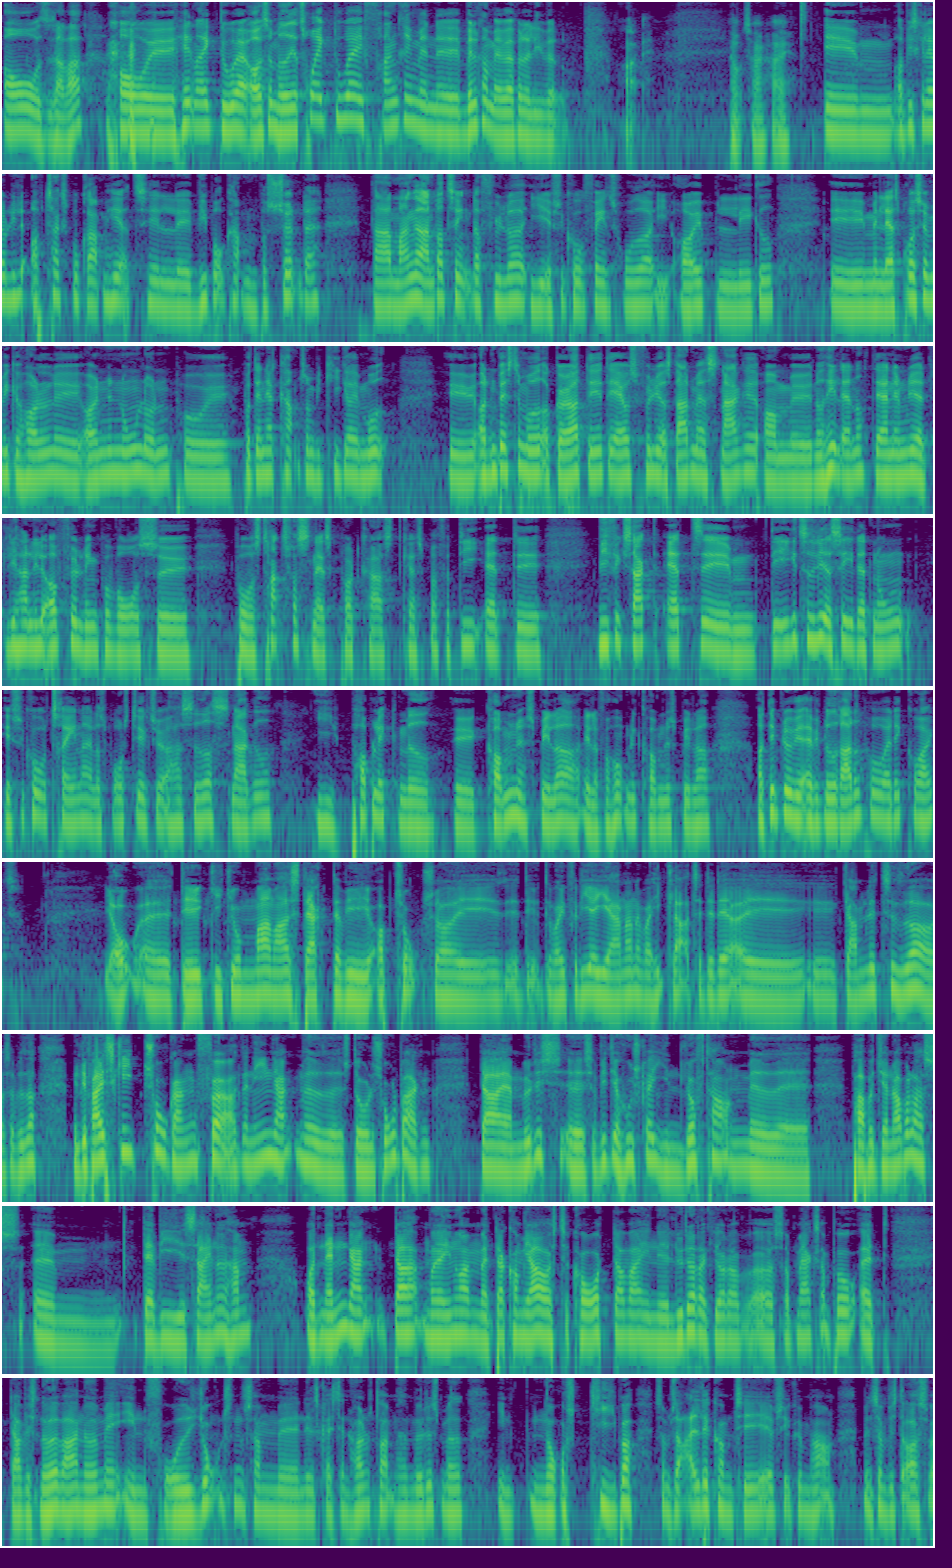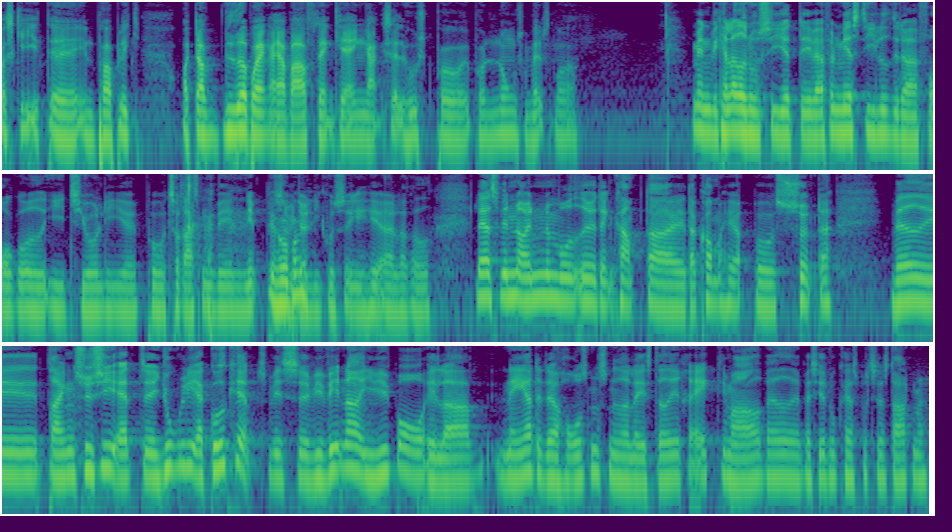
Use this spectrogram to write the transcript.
Og så var. Og øh, Henrik, du er også med. Jeg tror ikke, du er i Frankrig, men øh, velkommen i hvert fald alligevel. Nej. Jo, tak. Hej. Øhm, og vi skal lave et lille optagsprogram her til øh, Viborg-kampen på søndag. Der er mange andre ting, der fylder i FCK-fans hoveder i øjeblikket. Øh, men lad os prøve at se, om vi kan holde øh, øjnene nogenlunde på, øh, på den her kamp, som vi kigger imod. Øh, og den bedste måde at gøre det, det er jo selvfølgelig at starte med at snakke om øh, noget helt andet. Det er nemlig, at vi lige har en lille opfølgning på vores, øh, på vores Transfersnask podcast, Kasper, fordi at øh, vi fik sagt, at øh, det er ikke tidligere set, at nogen FCK-træner eller sportsdirektør har siddet og snakket i public med øh, kommende spillere, eller forhåbentlig kommende spillere. Og det blev vi, er vi blevet rettet på, er det ikke korrekt? Jo, øh, det gik jo meget, meget stærkt, da vi optog, så øh, det, det var ikke fordi, at hjernerne var helt klar til det der øh, øh, gamle tider og så videre. Men det er faktisk sket to gange før. Den ene gang med øh, Ståle Solbakken, der er mødtes, øh, så vidt jeg husker, i en lufthavn med øh, Papagiannopoulos, øh, da vi signede ham. Og den anden gang, der må jeg indrømme, at der kom jeg også til kort. Der var en øh, lytter, der gjorde os opmærksom på, at der hvis noget var noget med en Frode Jonsen, som øh, Niels Christian Holmstrøm havde mødtes med, en norsk keeper, som så aldrig kom til FC København, men som vist også var sket øh, en public. Og der viderebringer jeg bare, for den kan jeg ikke engang selv huske på, på nogen som helst måde. Men vi kan allerede nu sige, at det er i hvert fald mere stilet, det der er foregået i Tivoli øh, på terrassen ved Nem, Det så jeg lige kunne se her allerede. Lad os vende øjnene mod øh, den kamp, der, øh, der kommer her på søndag. Hvad, øh, drenge, synes I, at øh, juli er godkendt, hvis øh, vi vinder i Viborg, eller nærer det der Horsens nederlag stadig rigtig meget? Hvad, øh, hvad siger du, Kasper, til at starte med?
